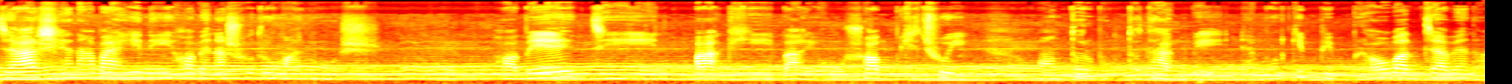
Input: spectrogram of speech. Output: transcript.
যার সেনাবাহিনী হবে না শুধু মানুষ, হবে জিন, পাখি, বায়ু সব কিছুই অন্তর্ভুক্ত থাকবে, এমনকি পিঁপড়াও বাদ যাবে না।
